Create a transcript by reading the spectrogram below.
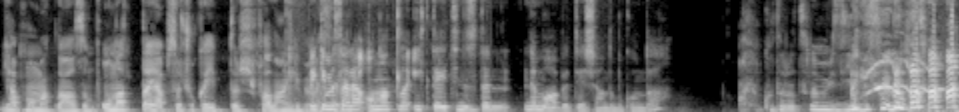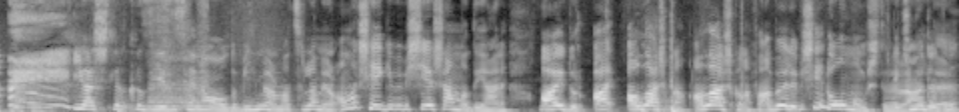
yapmamak lazım. Onat da yapsa çok ayıptır falan gibi Peki mesela. mesela Onat'la ilk date'inizde ne muhabbet yaşandı bu konuda? Ay, o kadar hatırlamıyorum. Biz 7 sene oldu. Yaşlı. Kız 7 sene oldu. Bilmiyorum hatırlamıyorum ama şey gibi bir şey yaşanmadı yani. Ay dur ay Allah aşkına Allah aşkına falan böyle bir şey de olmamıştır E, herhalde. kim ödedi?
